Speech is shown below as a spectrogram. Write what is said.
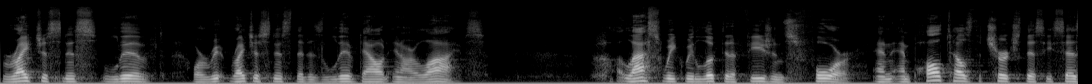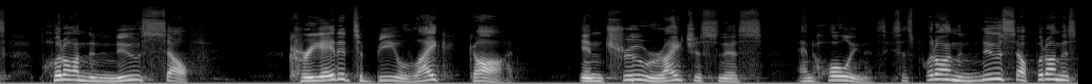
righteousness lived, or righteousness that is lived out in our lives. Last week we looked at Ephesians 4, and, and Paul tells the church this. He says, Put on the new self, created to be like God in true righteousness and holiness. He says, put on the new self, put on this,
